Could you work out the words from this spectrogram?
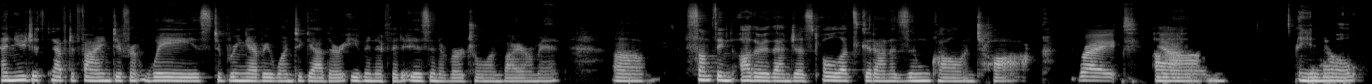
And you just have to find different ways to bring everyone together, even if it is in a virtual environment. Um, something other than just, oh, let's get on a Zoom call and talk. right yeah Um, you know,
